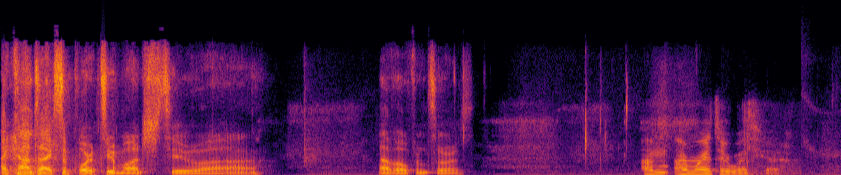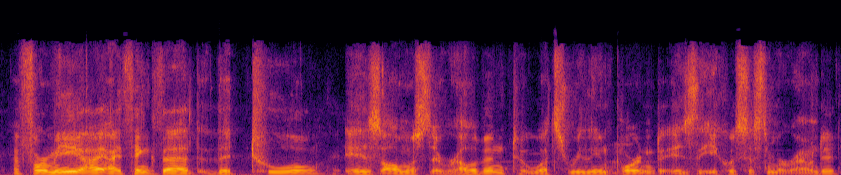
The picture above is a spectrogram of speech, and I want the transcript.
I contact support too much to uh, have open source. I'm I'm right there with you. For me, I, I, think that the tool is almost irrelevant. What's really important is the ecosystem around it.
